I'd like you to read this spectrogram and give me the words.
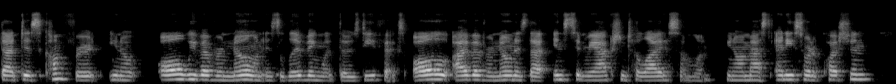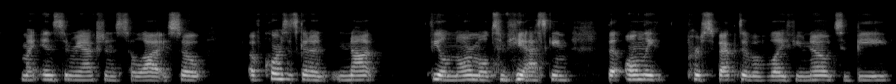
that discomfort. You know all we've ever known is living with those defects. All i've ever known is that instant reaction to lie to someone. You know i'm asked any sort of question my instant reaction is to lie. So of course it's going to not feel normal to be asking the only perspective of life you know to be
